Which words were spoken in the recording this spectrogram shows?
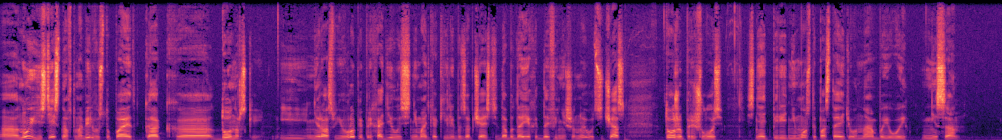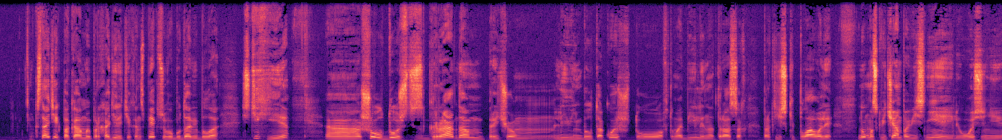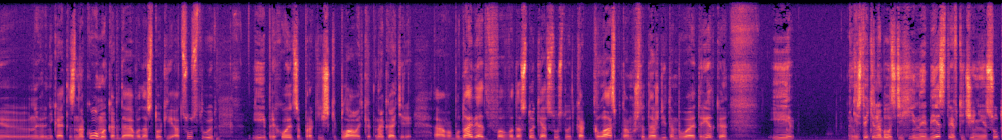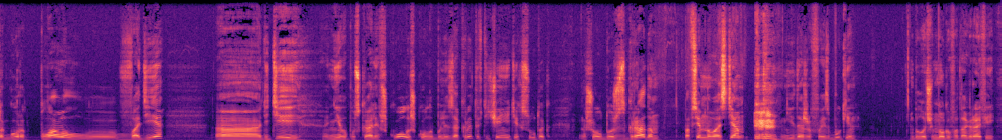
Э, ну и, естественно, автомобиль выступает как донорский. И не раз в Европе приходилось снимать какие-либо запчасти, дабы доехать до финиша. Ну и вот сейчас тоже пришлось снять передний мост и поставить его на боевой Nissan. Кстати, пока мы проходили техинспекцию, в Абу-Даби была стихия, а, шел дождь с градом, причем ливень был такой, что автомобили на трассах практически плавали. Ну, москвичам по весне или осени наверняка это знакомо, когда водостоки отсутствуют и приходится практически плавать, как на катере. А в Абу-Даби водостоки отсутствуют как класс, потому что дожди там бывают редко. И Действительно было стихийное бедствие. В течение суток город плавал в воде. А, детей не выпускали в школы. Школы были закрыты в течение этих суток. Шел дождь с градом. По всем новостям и даже в Фейсбуке было очень много фотографий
